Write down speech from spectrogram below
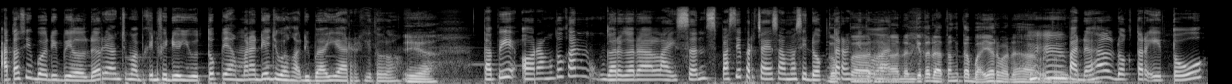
atau si bodybuilder yang cuma bikin video YouTube yang mana dia juga nggak dibayar gitu loh. Iya. Tapi orang tuh kan gara-gara license pasti percaya sama si dokter, dokter gitu kan. dan kita datang kita bayar padahal mm -mm, padahal dokter itu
